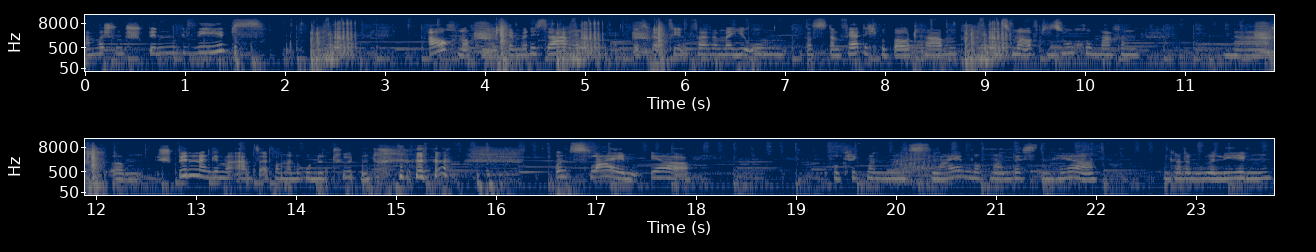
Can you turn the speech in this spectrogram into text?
Haben wir schon Spinnengewebs? Auch noch nicht. Dann würde ich sagen, dass wir auf jeden Fall, wenn wir hier oben das dann fertig gebaut haben, uns mal auf die Suche machen nach ähm, Spinnen. Dann gehen wir abends einfach mal eine Runde töten. Und Slime, ja. Wo kriegt man den Slime nochmal am besten her? Ich bin gerade am überlegen.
